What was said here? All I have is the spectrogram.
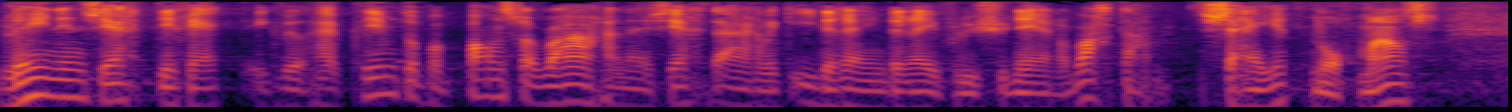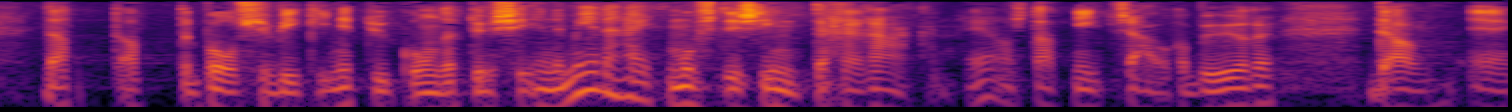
Lenin zegt direct, ik wil, hij klimt op een panzerwagen en hij zegt eigenlijk iedereen de revolutionaire wacht aan. Zij het, nogmaals, dat, dat de Bolsheviki natuurlijk ondertussen in de meerderheid moesten zien te geraken. als dat niet zou gebeuren, dan eh,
